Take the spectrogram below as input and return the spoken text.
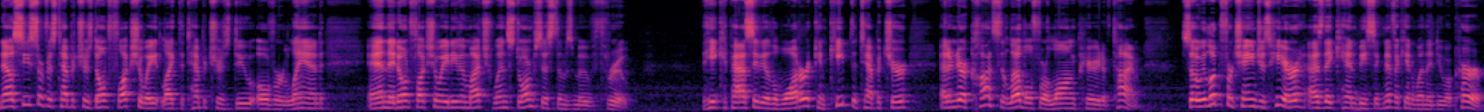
Now, sea surface temperatures don't fluctuate like the temperatures do over land, and they don't fluctuate even much when storm systems move through. The heat capacity of the water can keep the temperature at a near constant level for a long period of time. So we look for changes here as they can be significant when they do occur.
